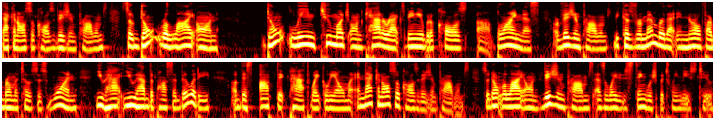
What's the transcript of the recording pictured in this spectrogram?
That can also cause vision problems. So don't rely on don't lean too much on cataracts being able to cause uh, blindness or vision problems because remember that in neurofibromatosis 1 you, ha- you have the possibility of this optic pathway glioma and that can also cause vision problems. So don't rely on vision problems as a way to distinguish between these two.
